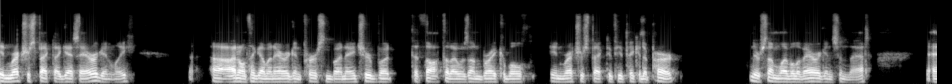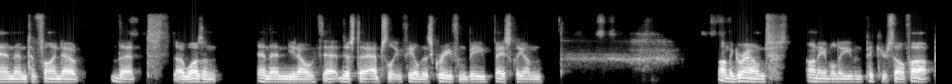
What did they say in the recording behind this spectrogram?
in retrospect, I guess arrogantly. Uh, I don't think I'm an arrogant person by nature, but the thought that I was unbreakable in retrospect, if you pick it apart, there's some level of arrogance in that. And then to find out that I wasn't, and then, you know, just to absolutely feel this grief and be basically on on the ground, unable to even pick yourself up.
